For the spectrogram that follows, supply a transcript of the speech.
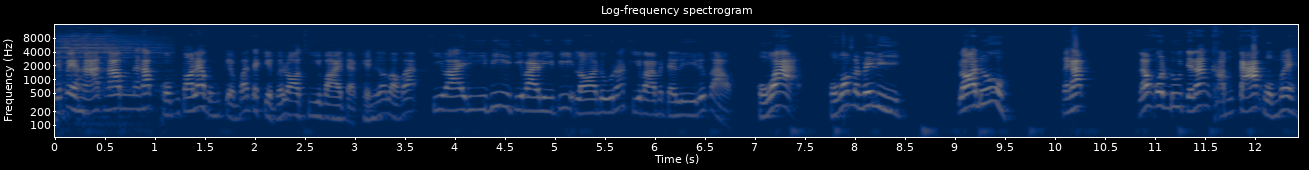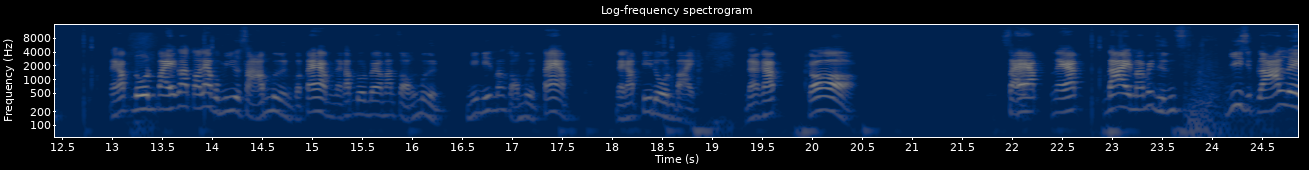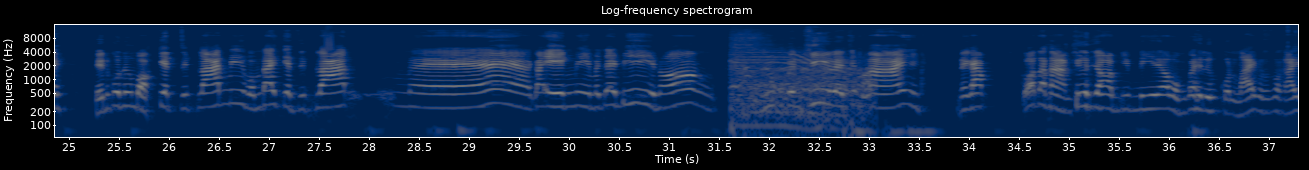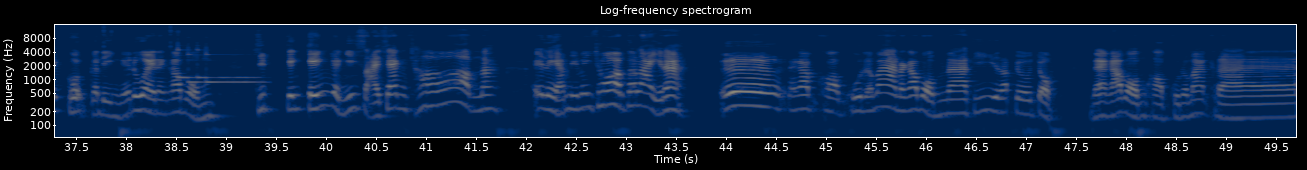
จะไปหาทำนะครับ ผมตอนแรกผมเก็บว่าจะเก็บไว้รอทีวายแต่เคนก็บอกว่าทีวายดีพี่ทีวายดีพี่รอดูนะทีวายมันจะรีหรือเปล่า ผมว่า ผมว่ามันไม่รีรอดูนะครับ แล้วคนดูจะนั่งขำกากผมเว้ยนะครับโดนไปก็ตอนแรกผมมีอยู่สามหมื่นกว่าแต้มนะครับโดนไปประมาณสองหมื่นนิดๆมั้งสองหมื่นแต้มนะครับที่โดนไปนะครับ ก็แสบนะครับได้มาไม่ถึงยี่สิบล้านเลย เห็นคนหนึงบอกเจ็ดสิบล้านพี่ผมได้เจ็ดสิบล้านแหมก็เองนี่ไม่ใช่พี่น้องดูกเป็นขี้เลยจิบหายนะครับก็ถ้าหากชื่นชอบคลิปนี้นะครับผมก็อย่าลืมกดไลค์กดซับสไครต์กดกระดิ่งให้ด้วยนะครับผมคลิปเก๋งๆอย่างนี้สายแช่งชอบนะไอ้แหลมนี่ไม่ชอบเท่าไหร่นะเออนะครับขอบคุณมากนะครับผมนะที่รับชมจบนะครับผมขอบคุณมากครั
